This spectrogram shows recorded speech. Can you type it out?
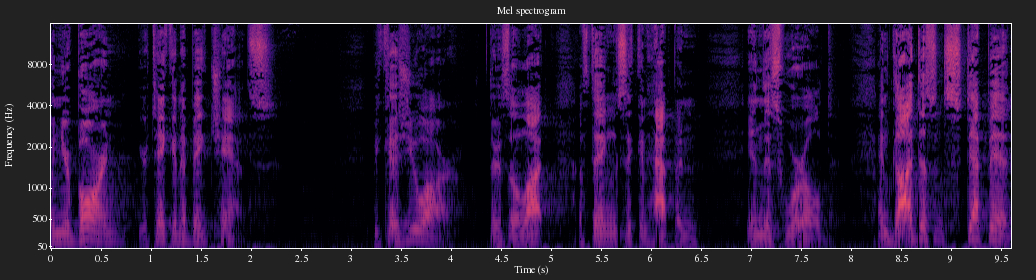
when you're born, you're taking a big chance. Because you are. There's a lot of things that can happen in this world. And God doesn't step in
